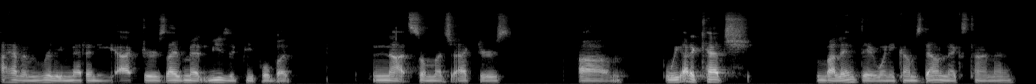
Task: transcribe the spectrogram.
I haven't really met any actors. I've met music people, but not so much actors. Um, we got to catch Valente when he comes down next time, man.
